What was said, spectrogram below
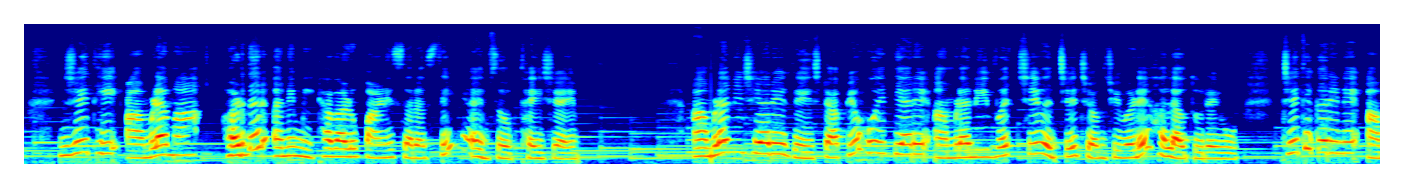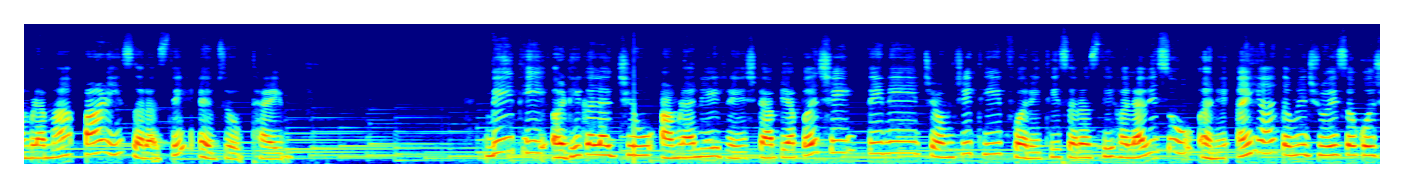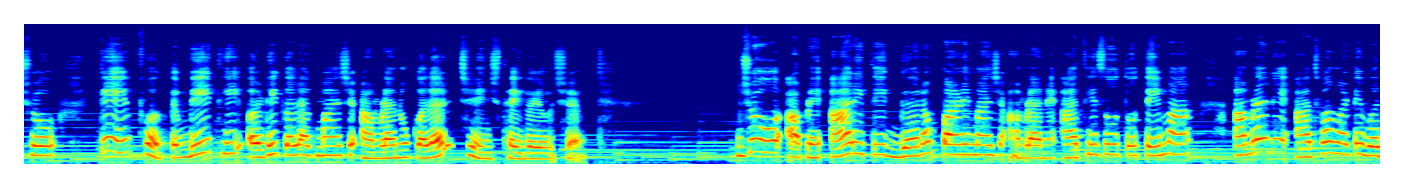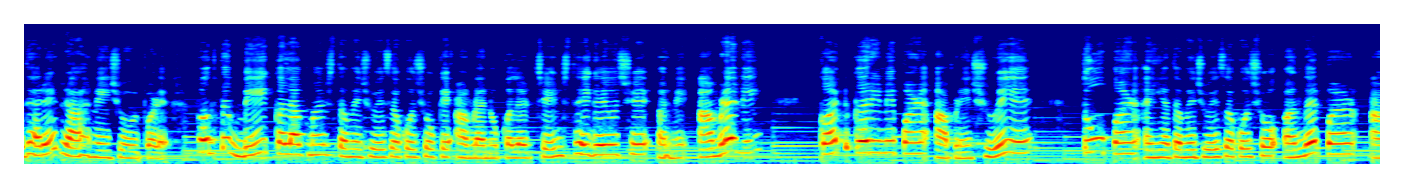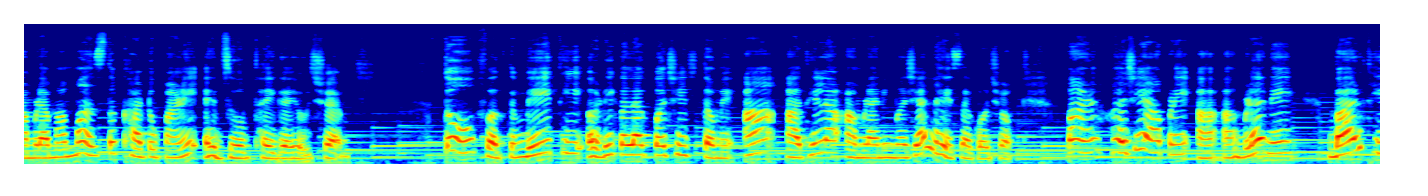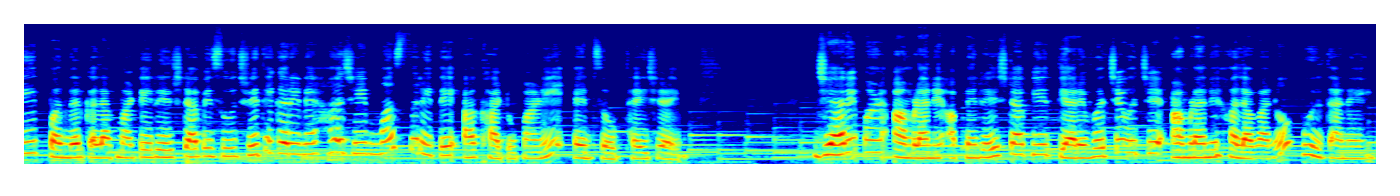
જેથી આમળામાં હળદર અને મીઠાવાળું પાણી સરસથી એબ્ઝોર્બ થઈ જાય. આમળાને જ્યારે રેસ્ટ આપ્યો હોય ત્યારે આમળાને વચ્ચે વચ્ચે ચમચી વડે હલાવતું રહેવું, જેથી કરીને આમળામાં પાણી સરસથી એબ્ઝોર્બ થાય. બેથી અઢી કલાક જેવું આમળાને રેસ્ટ આપ્યા પછી તેને ચમચીથી ફરીથી સરસથી હલાવીશું અને અહીંયા તમે જોઈ શકો છો કે ફક્ત બેથી અઢી કલાકમાં જ આમળાનો કલર ચેન્જ થઈ ગયો છે. જો આપણે આ રીતે ગરમ પાણીમાં જ આમળાને આથીશું તો તેમાં આમળાને આથવા માટે વધારે રાહ નહીં જોવી પડે. ફક્ત બે કલાકમાં જ તમે જોઈ શકો છો કે આમળાનો કલર ચેન્જ થઈ ગયો છે અને આમળાને કટ કરીને પણ આપણે જોઈએ તો પણ અહીંયા તમે જોઈ શકો છો અંદર પણ આમળામાં મસ્ત ખાટું પાણી એબ્ઝોર્બ થઈ ગયું છે. તો ફક્ત બેથી અઢી કલાક પછી જ તમે આ આથેલા આમળાની મજા લઈ શકો છો. પણ હજી આપણે આ આમળાને બારથી પંદર કલાક માટે રેસ્ટ આપીશું, જેથી કરીને હજી મસ્ત રીતે આ ખાટું પાણી એબ્ઝોર્બ થઈ જાય. જ્યારે પણ આમળાને આપણે રેસ્ટ આપીએ, ત્યારે વચ્ચે વચ્ચે આમળાને હલાવવાનું ભૂલતા નહીં.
